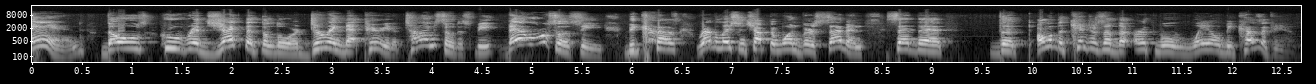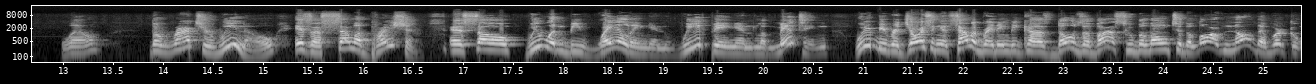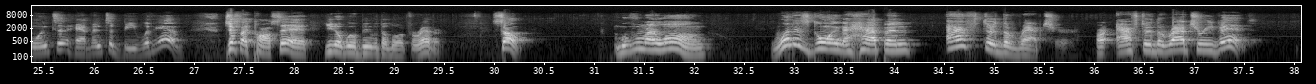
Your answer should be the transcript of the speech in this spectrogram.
and those who rejected the Lord during that period of time, so to speak, they'll also see because Revelation chapter 1, verse 7 said that the all the kindreds of the earth will wail because of him. Well, the rapture we know is a celebration. And so we wouldn't be wailing and weeping and lamenting. We'd be rejoicing and celebrating because those of us who belong to the Lord know that we're going to heaven to be with him. Just like Paul said, you know, we'll be with the Lord forever. So, moving right along, what is going to happen after the rapture or after the rapture event?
